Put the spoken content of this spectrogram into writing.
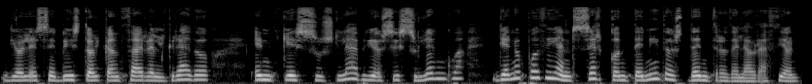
Yo les he visto alcanzar el grado en que sus labios y su lengua ya no podían ser contenidos dentro de la oración.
